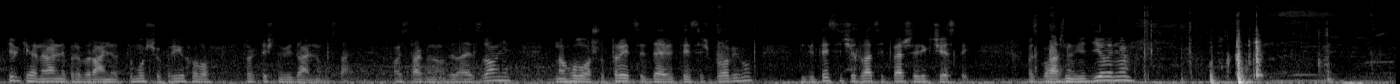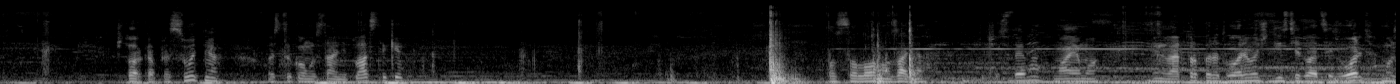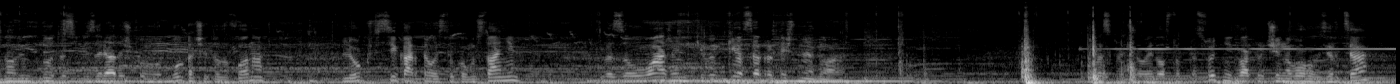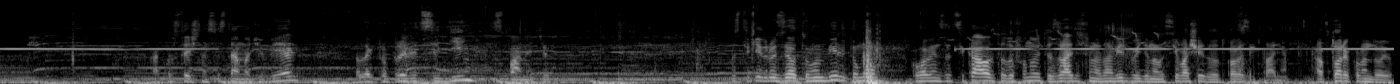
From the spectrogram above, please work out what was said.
тільки генеральне прибирання, тому що приїхало практично в ідеальному стані. Ось так воно виглядає ззовні. Наголошу 39 тисяч пробігу, 2021 рік чистий. Ось багажне відділення. Шторка присутня. Ось в такому стані пластики. По салону задня частина. Маємо інвертор, перетворювач 220 вольт. Можна увімкнути собі зарядочку ноутбука чи телефона. Люк, всі карти ось в такому стані. Без зауважень, килимки, все практично не нове. Безключовий доступ присутній, два ключі нового взірця. Акустична система JBL, електропривід сидінь з пам'яттю. Ось такий, друзі, автомобіль, тому кого він зацікавив, телефонуйте з радістю надам відповіді на усі ваші додаткові запитання. Авто рекомендую.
